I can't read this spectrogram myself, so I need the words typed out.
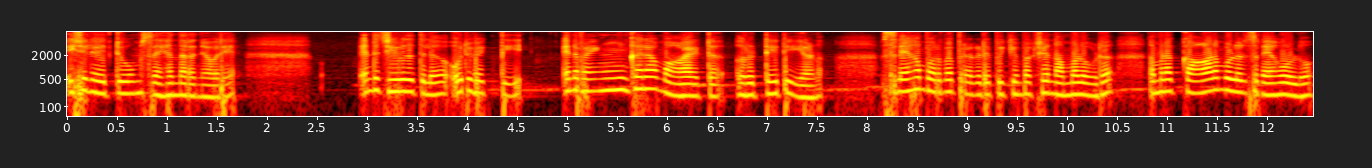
ഈശോയിൽ ഏറ്റവും സ്നേഹം നിറഞ്ഞവരെ. എന്റെ ജീവിതത്തിൽ ഒരു വ്യക്തി എന്നെ ഭയങ്കരമായിട്ട് ഇറിറ്റേറ്റ് ചെയ്യാണ്. സ്നേഹം പുറമെ പ്രകടിപ്പിക്കും പക്ഷേ നമ്മളോട് നമ്മളെ കാണുമ്പോൾ ഒരു സ്നേഹമുള്ളൂ.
